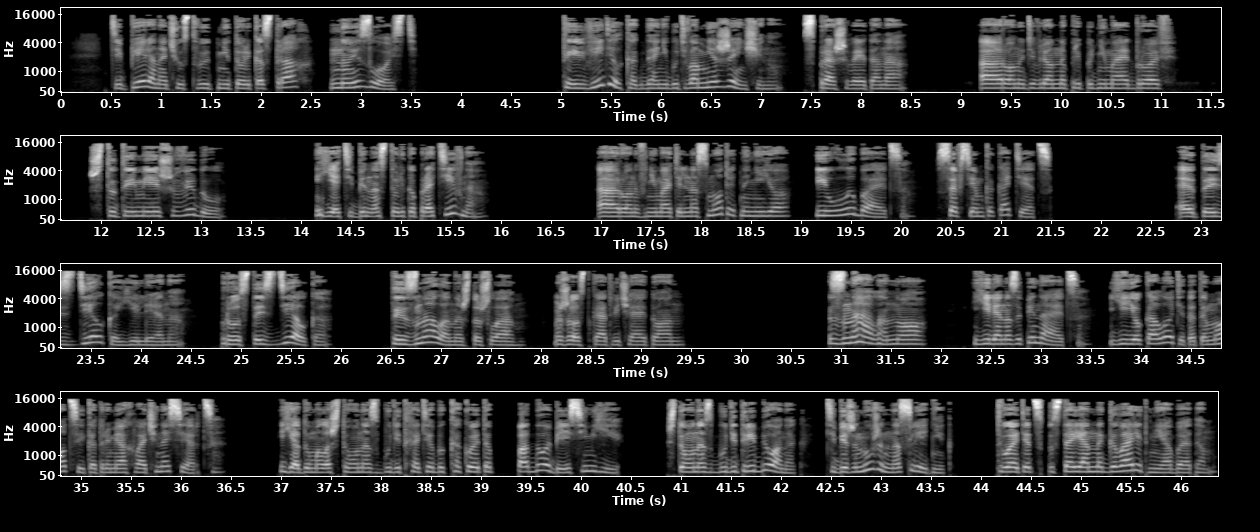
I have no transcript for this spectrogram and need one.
Теперь она чувствует не только страх, но и злость. «Ты видел когда-нибудь во мне женщину?» — спрашивает она. Аарон удивленно приподнимает бровь. «Что ты имеешь в виду?» «Я тебе настолько противна?» Аарон внимательно смотрит на нее и улыбается, совсем как отец. «Это сделка, Елена. Просто сделка. Ты знала, на что шла?» — жестко отвечает он. «Знала, но...» Елена запинается. Ее колотит от эмоций, которыми охвачено сердце. Я думала, что у нас будет хотя бы какое-то подобие семьи. Что у нас будет ребенок. Тебе же нужен наследник. Твой отец постоянно говорит мне об этом.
